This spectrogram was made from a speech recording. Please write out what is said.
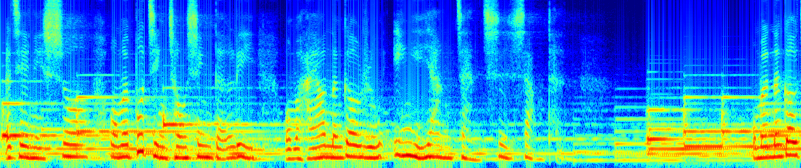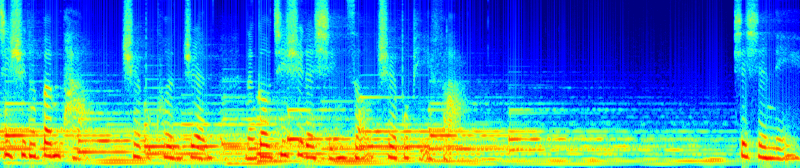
而且你说，我们不仅重新得力，我们还要能够如鹰一样展翅上腾。我们能够继续的奔跑，却不困倦；能够继续的行走，却不疲乏。谢谢你，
